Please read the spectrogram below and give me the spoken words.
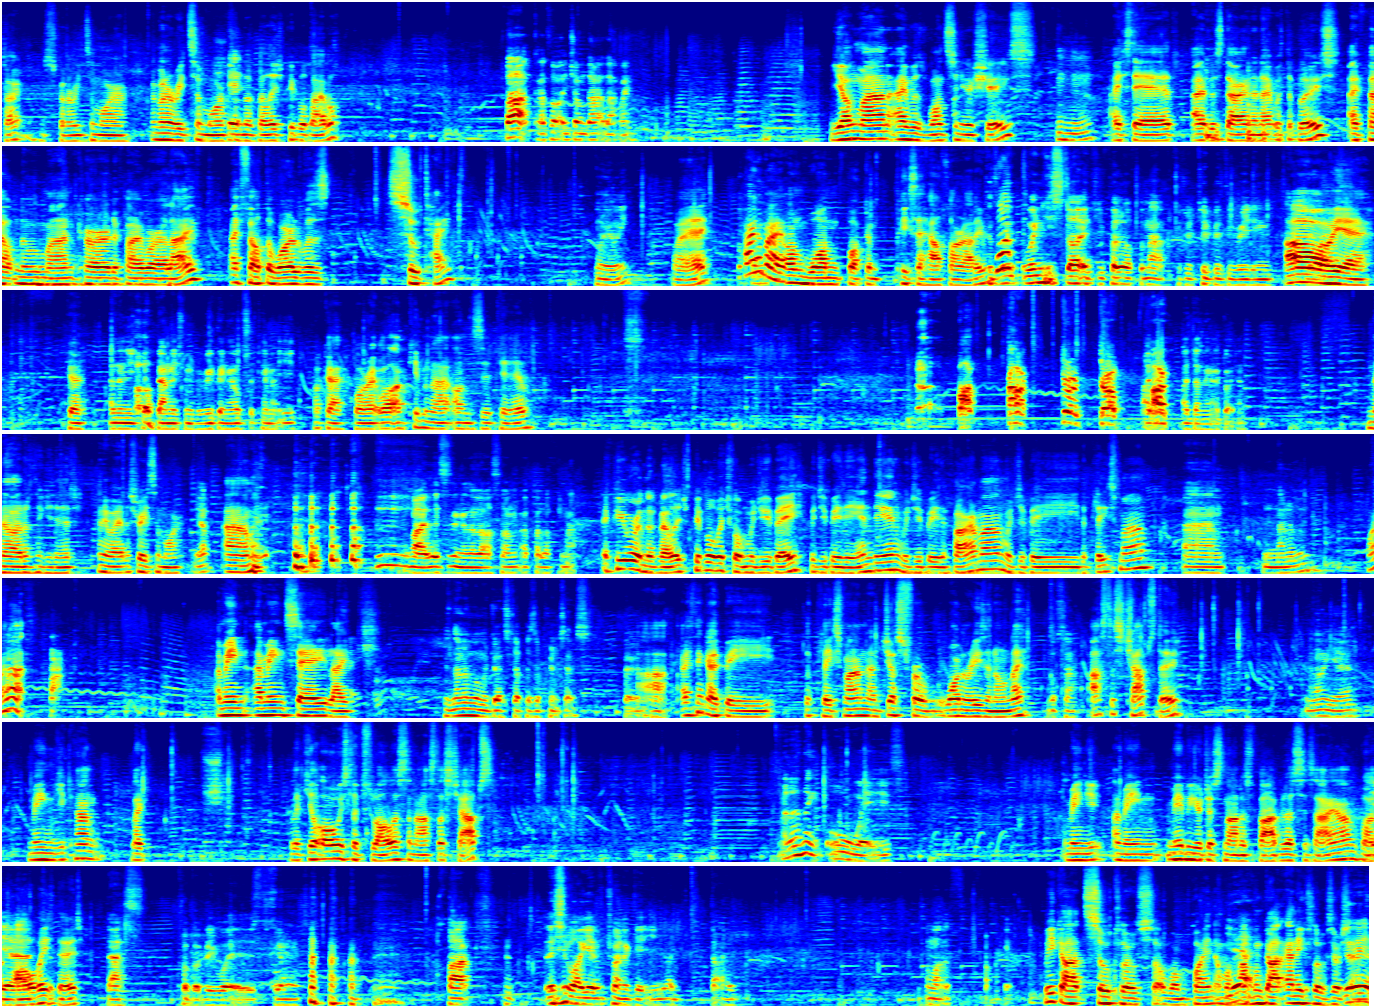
Sorry, I'm just gonna read some more. I'm gonna read some more Shit. from the Village People Bible. Fuck! I thought I jumped out that way. Young man, I was once in your shoes. Mhm. I said I was down and out with the blues. I felt no man cared if I were alive. I felt the world was so tight. Really? Why? Why am I on one fucking piece of health already? Because What? when, when you started, you put it off the map because you're too busy reading. Oh yeah. Okay. And then you took damage from everything else that came at you. Okay. All right. Well, I'm keeping an eye on the tail. I don't, I don't think I got you. No, I don't think you did. Anyway, let's read some more. Yep. Um, Right, this isn't gonna last long. I fell off the map. if you were in the village people, which one would you be? Would you be the Indian? Would you be the fireman? Would you be the policeman? Um, none of them. Why not? Fuck. I mean, I mean, say like, Because none of them were dressed up as a princess. So, uh, I think I'd be the policeman, and just for one reason only. what's that? Ask this chaps, dude. Oh yeah. I mean, you can't like, like you'll always look flawless in assless chaps. I don't think always. I mean, you, I mean, maybe you're just not as fabulous as I am, but Yeah. always, dude. That's probably what it is. Fuck. This is what I get for trying to get you. I died. I'm like, fuck it. We got so close at one point, and we Yeah. haven't got any closer Yeah, since.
